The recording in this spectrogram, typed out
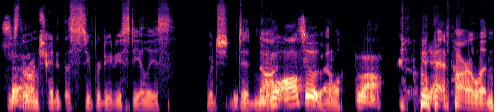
So, throwing shade at the Super Duty Steelies, which did not well, also, do well well, Yeah. at Harlan.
